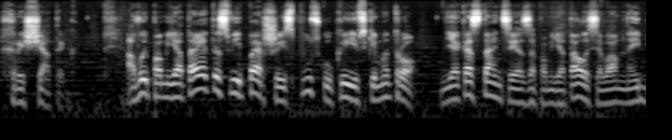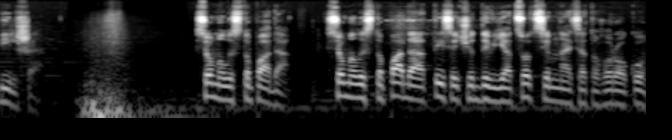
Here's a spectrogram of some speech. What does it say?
Хрещатик. А ви пам'ятаєте свій перший спуск у київське метро? Яка станція запам'яталася вам найбільше? 7 листопада. 7 листопада 1917 року,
